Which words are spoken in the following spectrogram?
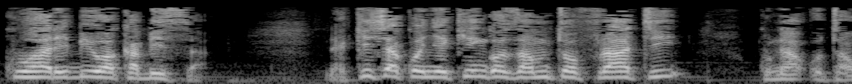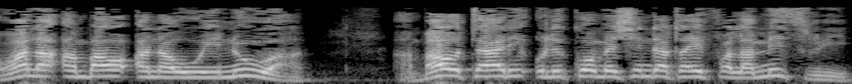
kuharibiwa kabisa. Na kisha kwenye kingo za mto frati kuna utawala ambao anauinua ambao tayari ulikuwa umeshinda taifa la misri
